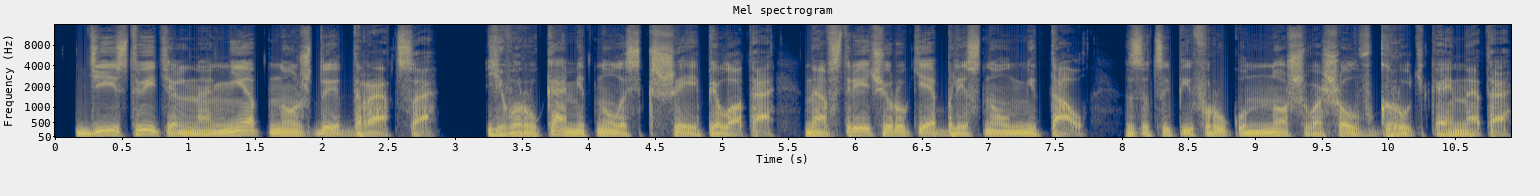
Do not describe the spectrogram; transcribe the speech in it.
— «действительно нет нужды драться». Его рука метнулась к шее пилота. Навстречу руке блеснул металл. Зацепив руку, нож вошел в грудь Кайнета.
